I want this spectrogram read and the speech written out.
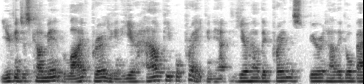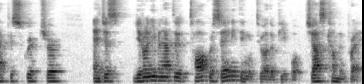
you can just come in live prayer. You can hear how people pray. You can hear how they pray in the spirit, how they go back to scripture, and just you don't even have to talk or say anything to other people. Just come and pray.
